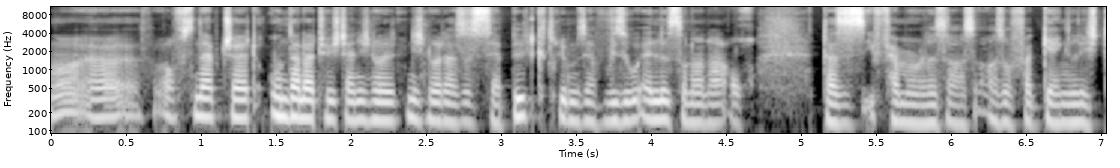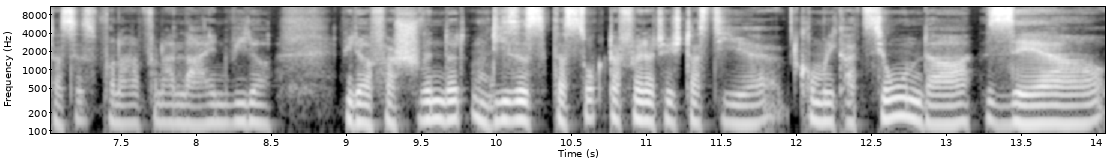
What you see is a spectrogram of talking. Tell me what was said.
ne, äh, auf Snapchat. Und dann natürlich dann nicht nur, nicht nur, dass es sehr bildgetrieben, sehr visuell ist, sondern auch, dass es ephemeral ist, also, also vergänglich, dass es von, von allein wieder, wieder verschwindet. Und dieses, das sorgt dafür natürlich, dass die Kommunikation da sehr,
